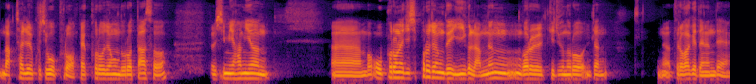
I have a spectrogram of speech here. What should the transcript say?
낙찰률 95% 100% 정도로 따서 열심히 하면 아, 뭐5% 내지 10% 정도의 이익을 남는 거를 기준으로 일단 어, 들어가게 되는데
